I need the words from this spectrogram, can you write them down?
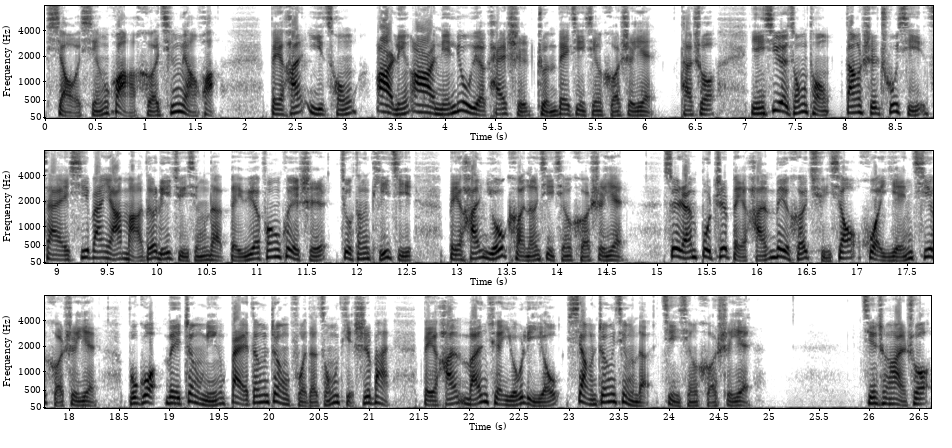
小型化和轻量化。北韩已从二零二二年六月开始准备进行核试验。”他说，尹锡悦总统当时出席在西班牙马德里举行的北约峰会时，就曾提及北韩有可能进行核试验。虽然不知北韩为何取消或延期核试验，不过为证明拜登政府的总体失败，北韩完全有理由象征性的进行核试验。金圣汉说。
